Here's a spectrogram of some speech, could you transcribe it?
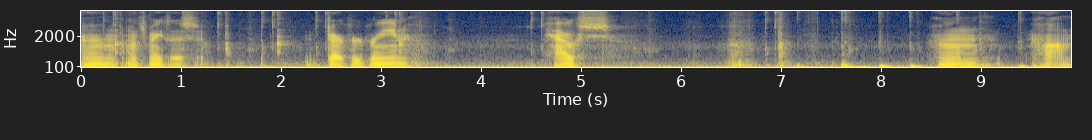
Um, let's make this darker green. House. Home. Hom.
